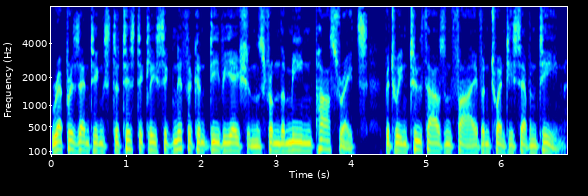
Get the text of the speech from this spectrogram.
representing statistically significant deviations from the mean pass rates between 2005 and 2017.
